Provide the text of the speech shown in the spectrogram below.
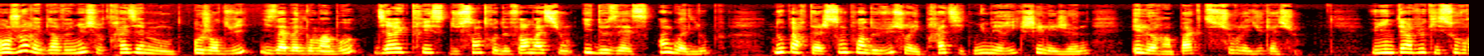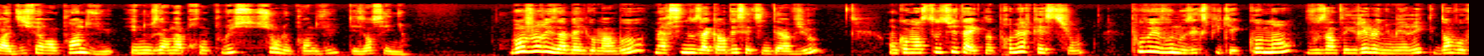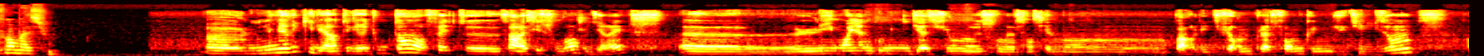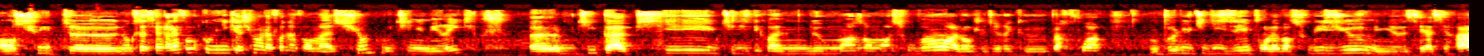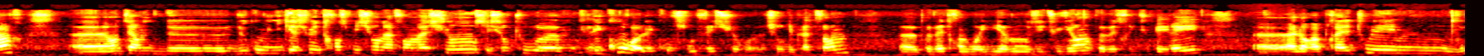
Bonjour et bienvenue sur 13e Monde. Aujourd'hui, Isabelle Gomimbeau, directrice du centre de formation I2S en Guadeloupe, nous partage son point de vue sur les pratiques numériques chez les jeunes et leur impact sur l'éducation. Une interview qui s'ouvre à différents points de vue et nous en apprend plus sur le point de vue des enseignants. Bonjour Isabelle Gomimbeau, merci de nous accorder cette interview. On commence tout de suite avec notre première question. Pouvez-vous nous expliquer comment vous intégrez le numérique dans vos formations? Euh, le numérique, il est intégré tout le temps, en fait, euh, enfin assez souvent, je dirais. Euh, les moyens de communication sont essentiellement par les différentes plateformes que nous utilisons. Ensuite, donc ça sert à la fois de communication, à la fois d'information, l'outil numérique. L'outil papier utilisé quand même de moins en moins souvent. Alors je dirais que parfois on peut l'utiliser pour l'avoir sous les yeux, mais euh, c'est assez rare. Euh, en termes de, communication et de transmission d'informations, c'est surtout euh, les cours. Les cours sont faits sur, sur des plateformes, peuvent être envoyés avant aux étudiants, peuvent être récupérés. Alors après, tous les,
